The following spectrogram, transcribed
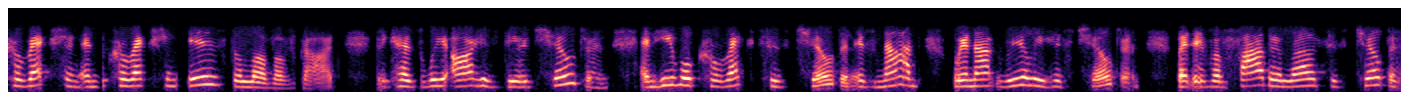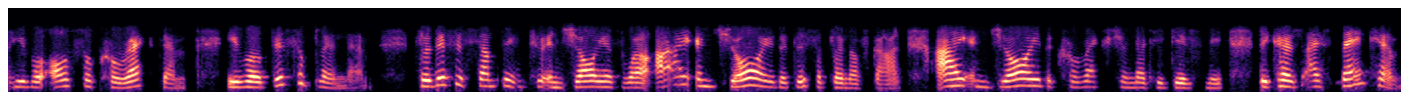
correction, and the correction is the love of God because we are His dear children, and He will correct His children. If not, we're not really His children. But if a father loves His children, He will also correct them, He will discipline them. So this is something to enjoy as well. I enjoy the discipline of God. I enjoy the correction that He gives me because I thank Him.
